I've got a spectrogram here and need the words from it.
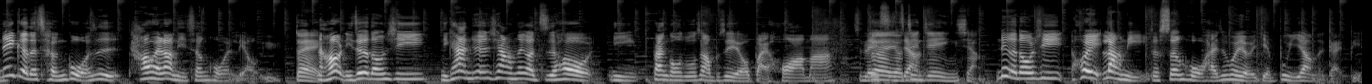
那个的成果是它会让你生活很疗愈。对然，后你这个东西，你看，就是像那个之后，你办公桌上不是也有摆花吗？是类对，有间似这样，接影响。那个东西会让你的生活还是会有一点不一样的改变。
